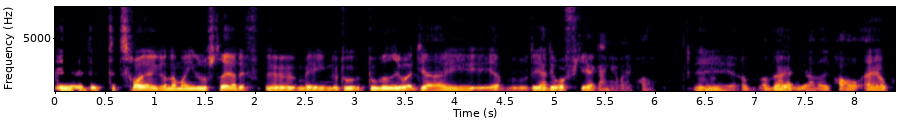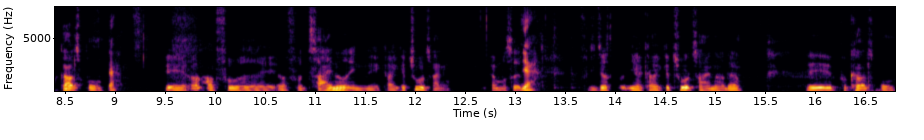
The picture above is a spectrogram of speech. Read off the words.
Det, det, det tror jeg ikke, og lad mig illustrere det øh, med en. Du, du ved jo, at jeg, jeg, det her det var fjerde gang, jeg var i Prag. Mhm. Mm-hmm. Øh, og, og hver gang jeg har været i Prag, er jeg jo på Karlsbro. Ja. Øh, og har fået, øh, har fået tegnet en øh, karikaturtegning af mig selv. Ja. Fordi der står de her karikaturtegnere der øh, på Karlsbro.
